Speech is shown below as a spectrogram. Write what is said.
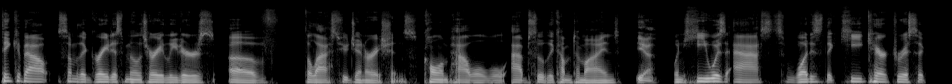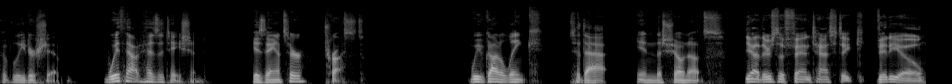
think about some of the greatest military leaders of the last few generations. Colin Powell will absolutely come to mind. Yeah. When he was asked, what is the key characteristic of leadership? Without hesitation, his answer, trust. We've got a link to that in the show notes. Yeah, there's a fantastic video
